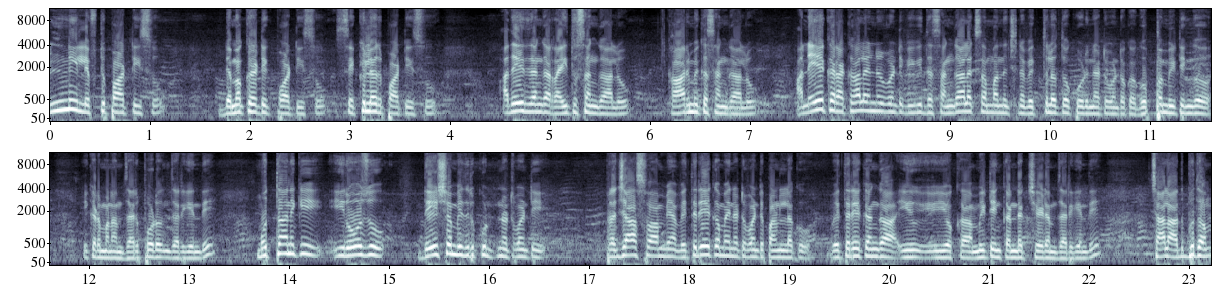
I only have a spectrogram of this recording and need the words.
అన్ని left parties democratic parties secular parties అదేవిధంగా రైతు సంఘాలు కార్మిక సంఘాలు అనేక రకాలైనటువంటి వివిధ సంఘాలకు సంబంధించిన వ్యక్తులతో కూడినటువంటి ఒక గొప్ప మీటింగ్ ఇక్కడ మనం జరుపుకోవడం జరిగింది. మొత్తానికి ఈరోజు దేశం ఎదుర్కొంటున్నటువంటి ప్రజాస్వామ్య వ్యతిరేకమైనటువంటి పనులకు వ్యతిరేకంగా ఈ ఈ యొక్క మీటింగ్ కండక్ట్ చేయడం జరిగింది. చాలా అద్భుతం.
